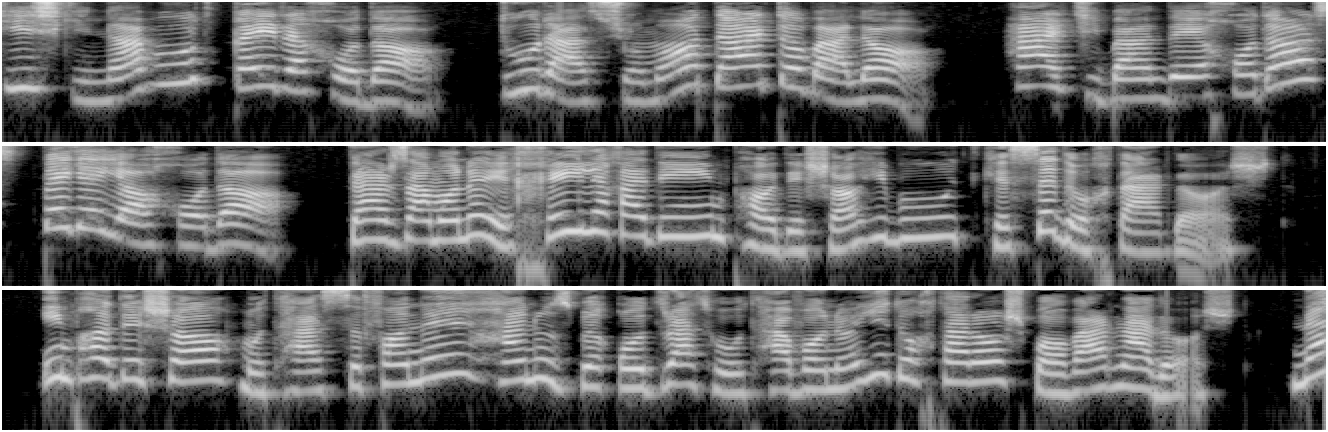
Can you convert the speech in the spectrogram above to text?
هیچکی نبود غیر خدا. دور از شما درد و بلا. هر کی بنده خداست بگه یا خدا. در زمانه خیلی قدیم پادشاهی بود که سه دختر داشت. این پادشاه متاسفانه هنوز به قدرت و توانایی دختراش باور نداشت. نه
